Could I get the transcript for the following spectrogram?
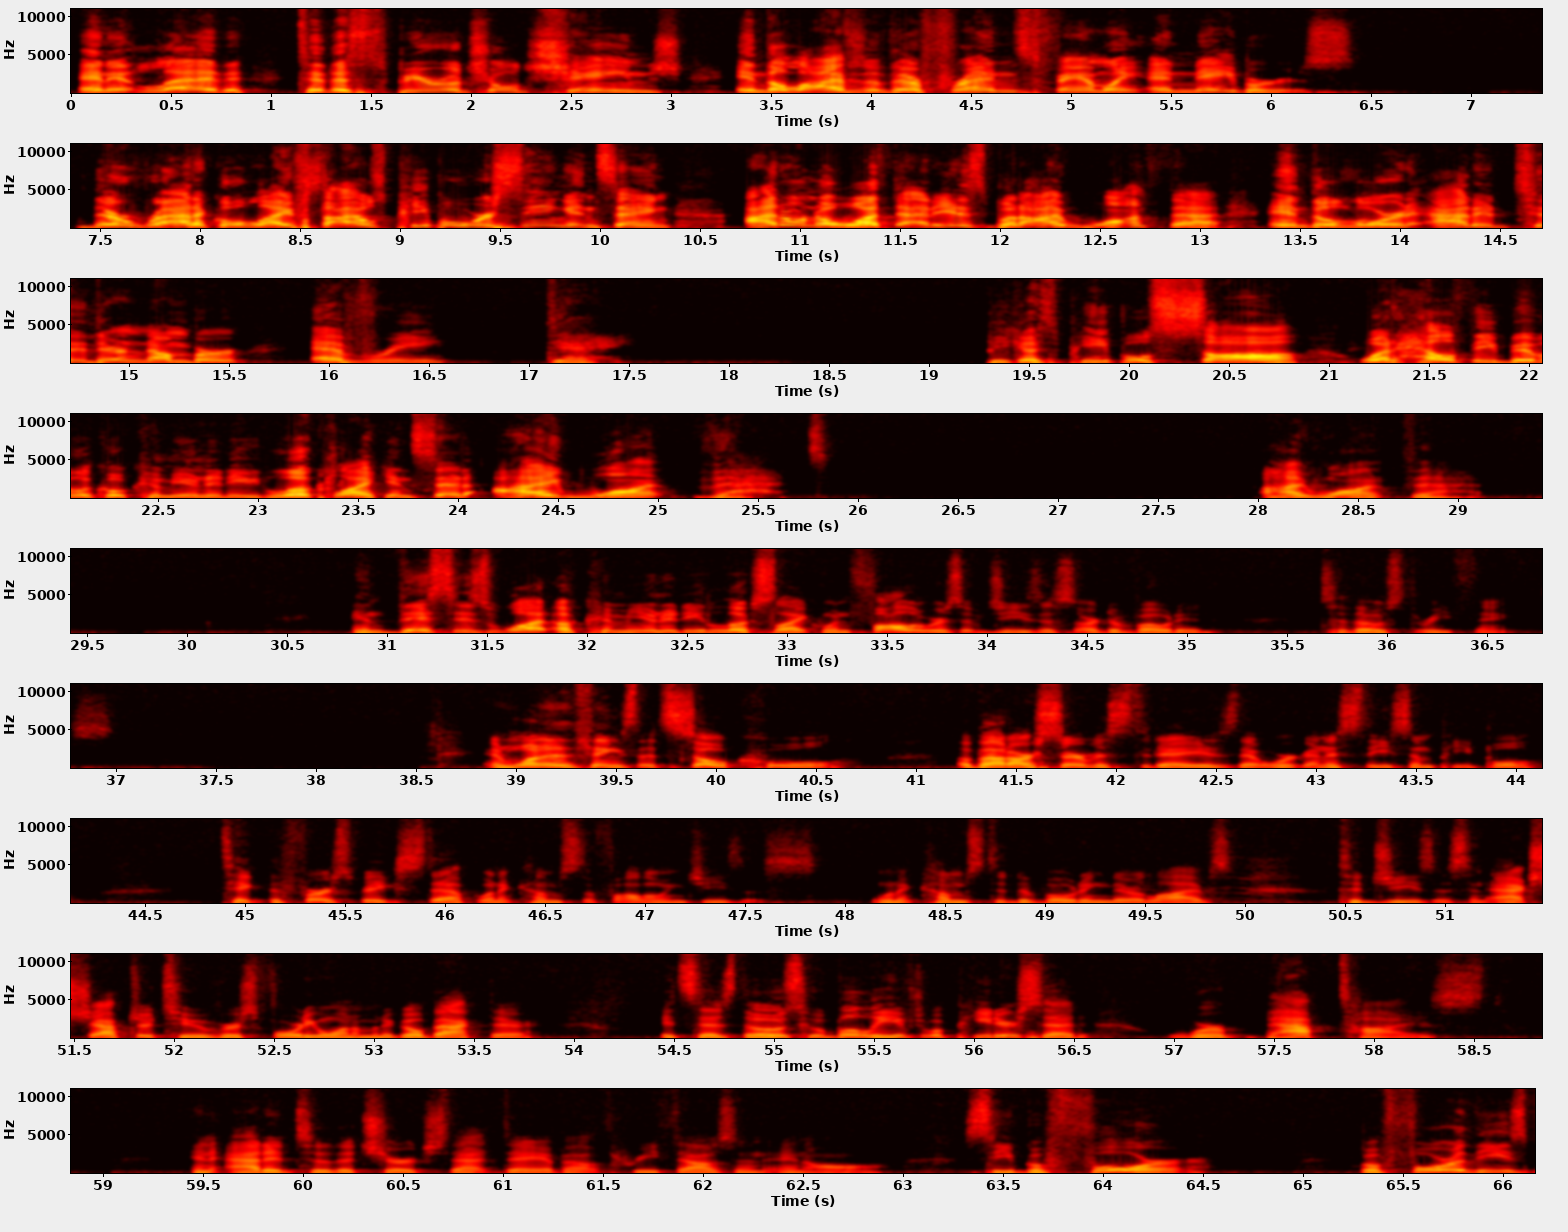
And it led to the spiritual change in the lives of their friends, family, and neighbors. Their radical lifestyles, people were seeing it and saying, I don't know what that is, but I want that. And the Lord added to their number every day. Because people saw what healthy biblical community looked like and said, I want that. I want that. And this is what a community looks like when followers of Jesus are devoted to those three things. And one of the things that's so cool about our service today is that we're going to see some people take the first big step when it comes to following Jesus, when it comes to devoting their lives to Jesus. In Acts chapter 2, verse 41, I'm going to go back there. It says, Those who believed what Peter said were baptized and added to the church that day, about 3,000 in all. See, before, before these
